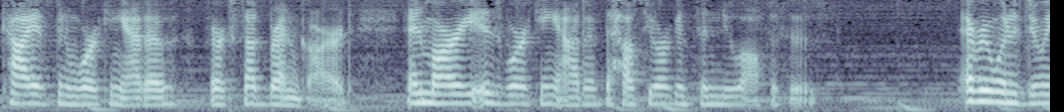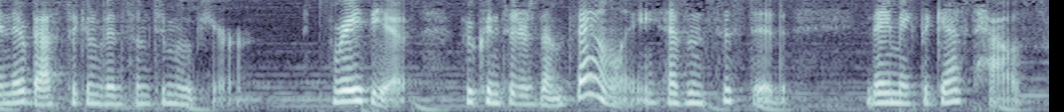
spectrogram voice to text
Kai has been working out of Verkstad Brengard and Mari is working out of the House Jorgensen new offices. Everyone is doing their best to convince them to move here. Rathia, who considers them family, has insisted they make the guest house,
